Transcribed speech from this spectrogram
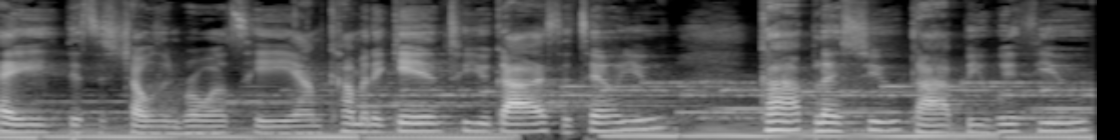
Hey, this is Chosen Royalty. I'm coming again to you guys to tell you God bless you, God be with you,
